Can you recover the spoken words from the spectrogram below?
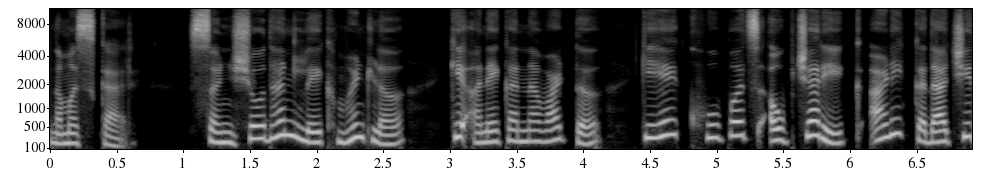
नमस्कार. संशोधन लेख म्हटलं की अनेकांना वाटतं की हे खूपच औपचारिक आणि कदाचित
